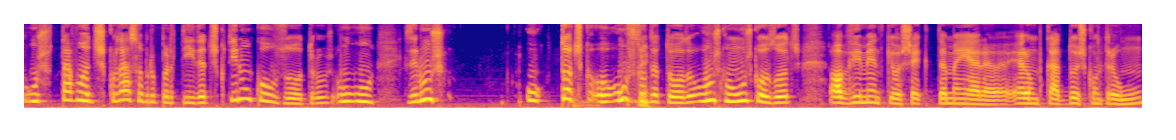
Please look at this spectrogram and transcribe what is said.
uns estavam a discordar sobre o partido, a discutir um com os outros, um, um, quer dizer, uns um, todos, uns contra todo, uns com uns com os outros. Obviamente que eu achei que também era, era um bocado dois contra um,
